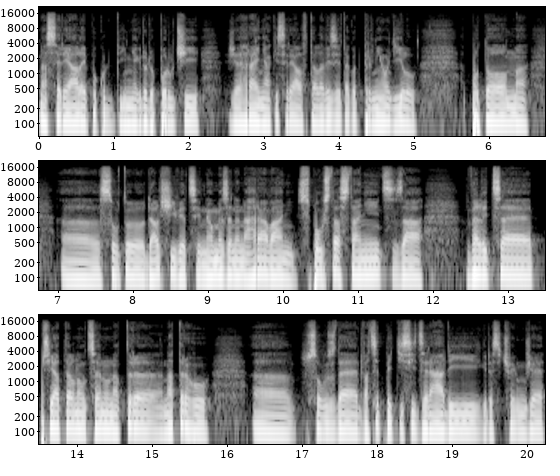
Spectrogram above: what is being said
na seriály, pokud jim někdo doporučí, že hraje nějaký seriál v televizi, tak od prvního dílu. Potom Eh, jsou to další věci, neomezené nahrávání, spousta stanic za velice přijatelnou cenu na, tr- na trhu. Uh, jsou zde 25 tisíc rádí, kde si člověk může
